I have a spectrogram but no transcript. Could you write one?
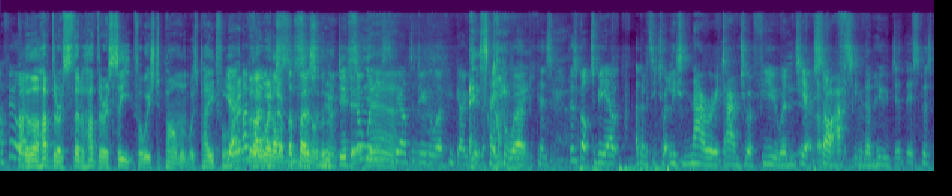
I feel Well, like they'll have the rec- they'll have the receipt for which department was paid for yeah, it, but, but, they won't not have the person who did it. Someone needs to be able to do the work and go through It's the paperwork be, because there's got to be a ability to at least narrow it down to a few and you know, start asking them who did this because it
